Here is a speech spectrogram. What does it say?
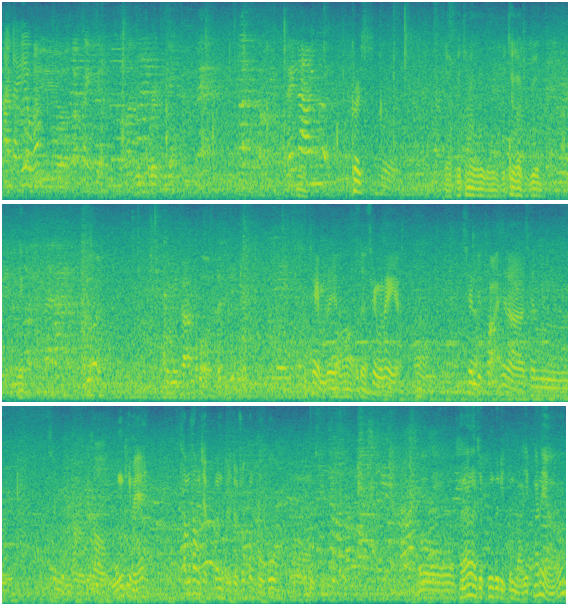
anh đã yêu lắm 자, 베트남어를 너무 못해가지고요. 네. xem đây đây. xem cái này ạ 어, xem điện thoại hay là xem xem một 그래서 온 김에 삼성 제품들도 조금 보고 어. 어, 다양한 제품들이 좀 많이 파네요.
